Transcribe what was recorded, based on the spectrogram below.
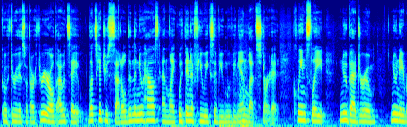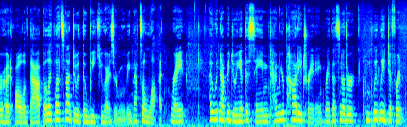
go through this with our three year old, I would say, Let's get you settled in the new house. And like within a few weeks of you moving in, let's start it. Clean slate, new bedroom, new neighborhood, all of that. But like, let's not do it the week you guys are moving. That's a lot, right? I would not be doing it the same time you're potty training, right? That's another completely different,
